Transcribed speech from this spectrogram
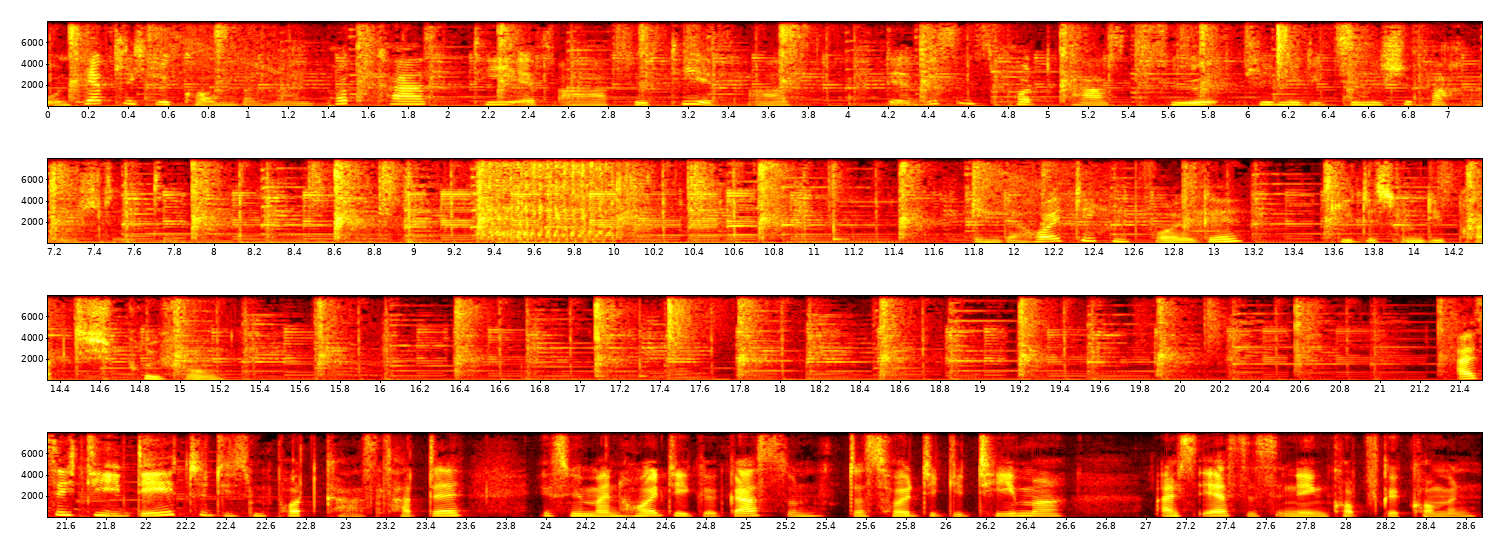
und herzlich willkommen bei meinem Podcast TFA für TFAs, der Wissenspodcast für tiermedizinische Fachangestellte. In der heutigen Folge geht es um die praktische Prüfung. Als ich die Idee zu diesem Podcast hatte, ist mir mein heutiger Gast und das heutige Thema als erstes in den Kopf gekommen.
